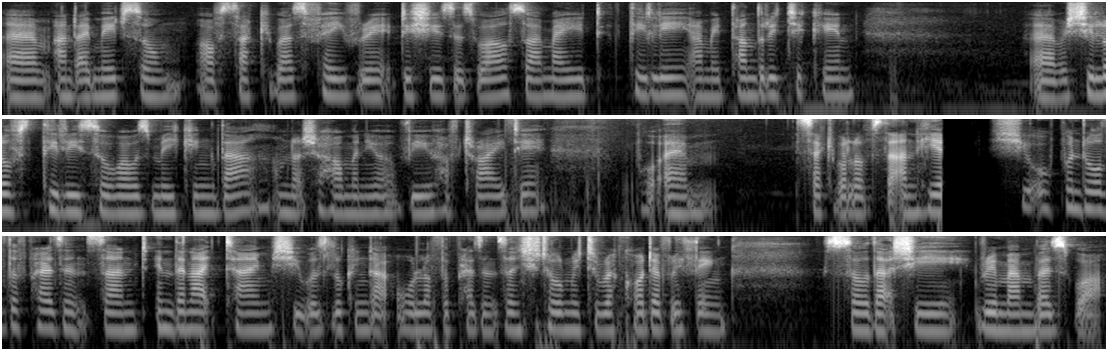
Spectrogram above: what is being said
Um, and I made some of Saqibah's favorite dishes as well. So I made tili, I made tandoori chicken. Um, she loves tili, so I was making that. I'm not sure how many of you have tried it, but um, Saqibah loves that. And here she opened all the presents, and in the night time, she was looking at all of the presents, and she told me to record everything so that she remembers what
